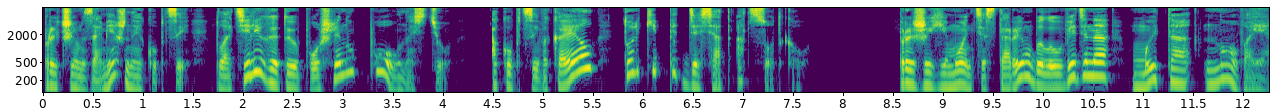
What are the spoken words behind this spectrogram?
Прычым замежныя купцы плацілі гэтую пошліну поўнасцю, а купцы ВКЛ толькі 50соткаў. Пры жыгемонце старым было ўведзена мыта новае.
